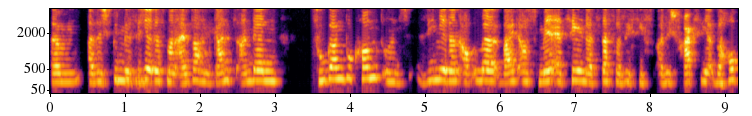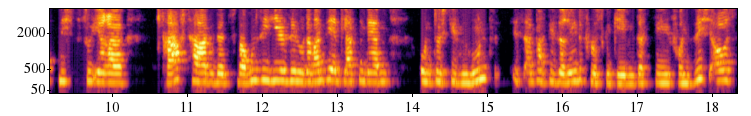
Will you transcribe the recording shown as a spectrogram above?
Ähm, also ich bin mir mhm. sicher, dass man einfach einen ganz anderen Zugang bekommt und sie mir dann auch immer weitaus mehr erzählen als das, was ich sie. Also ich frage sie ja überhaupt nichts zu ihrer Straftat oder warum sie hier sind oder wann sie entlassen werden. Und durch diesen Hund ist einfach dieser Redefluss gegeben, dass die von sich aus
